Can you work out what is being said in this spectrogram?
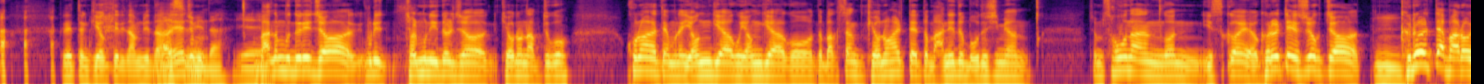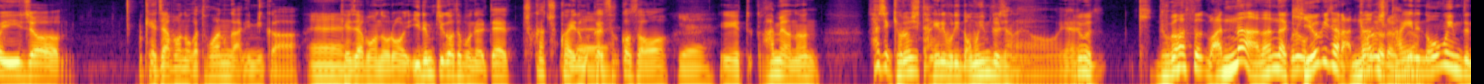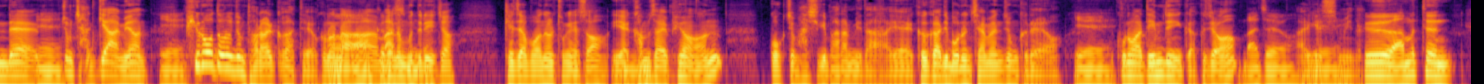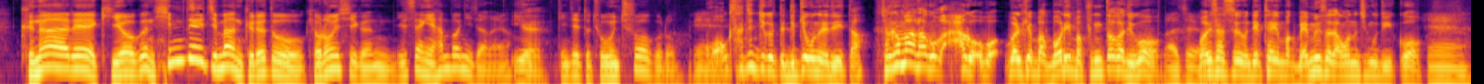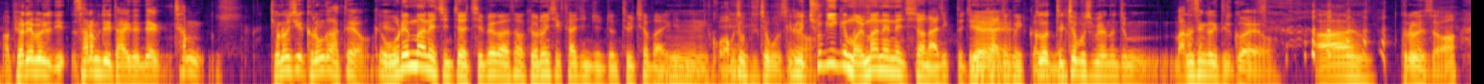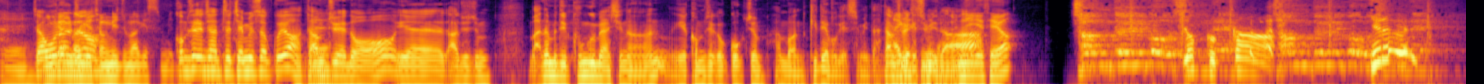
그랬던 기억들이 납니다. 맞습니다. 예, 좀 예. 많은 분들이 저 우리 젊은이들 저 결혼 앞두고 코로나 때문에 연기하고 연기하고 또 막상 결혼할 때 또 많이들 못 오시면 좀 서운한 건 있을 거예요. 그럴 때일수록 저 음. 그럴 때 바로 이 저 계좌번호가 통하는 거 아닙니까? 예. 계좌번호로 이름 찍어서 보낼 때 축하 축하 이런 네. 것까지 섞어서 예. 이게 하면은 사실 결혼식 당일이 우리 너무 힘들잖아요. 예. 그리고 기- 누가 왔어 왔나 안 왔나 기억이 잘 안 나더라고요. 당일이 너무 힘든데 예. 좀 작게 하면 예. 피로도는 좀 덜할 것 같아요. 그러나 아, 많은. 음. 분들이 저 계좌 번호를 통해서 예 감사의 표현 꼭 좀 하시기 바랍니다. 예 그것까지 모른 채 하면 좀 그래요. 예. 코로나 때 힘드니까 그죠? 맞아요. 알겠습니다. 예. 그 아무튼 그날의 기억은 힘들지만 그래도 결혼식은 일생에 한 번이잖아요. 예. 굉장히 또 좋은 추억으로. 예. 꼭 사진 찍을 때 늦게 오는 애들이 있다. 잠깐만 하고 막 뭐, 뭐 이렇게 막 머리 막 붕 떠가지고 맞아요. 와이사스 넥타이 막 매면서 나오는 친구도 있고 예. 어, 별의별 이- 사람들이 다 있는데 참 결혼식이 그런 것 같아요. 그 예. 오랜만에 진짜 집에 가서 결혼식 사진 좀, 좀 들춰봐야겠네요. 음, 꼭좀 들춰보세요. 그리고 축의금 얼마 냈는지 전 아직도 지금 가지고 있거든요. 예, 그거 들춰보시면 은 좀 많은 생각이 들 거예요. 아유, 그러면서. 예. 자, 오늘 저 정리 좀 하겠습니다. 검색엔 차트 재밌었고요. 다음 네. 주에도 예, 아주 좀 많은 분들이 궁금해 하시는 예, 검색어 꼭 좀 한번 기대해 보겠습니다. 다음 주에 알겠습니다. 뵙겠습니다. 안녕히 계세요.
